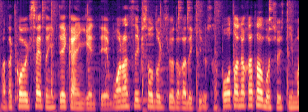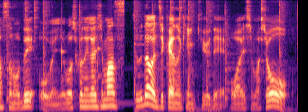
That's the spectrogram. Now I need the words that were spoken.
また、公式サイトにて会員限定ボーナスエピソードを聞くことができるサポーターの方を募集していますので、応援よろしくお願いします。それでは次回の研究でお会いしましょう。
